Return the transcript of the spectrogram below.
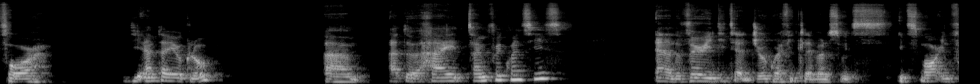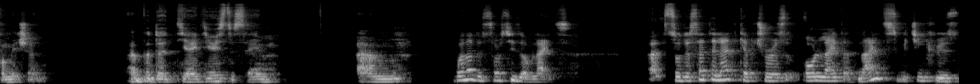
for the entire globe um, at a high time frequencies. and at a very detailed geographic level. So it's it's more information, uh, but the, the idea is the same. Um, what are the sources of light? Uh, so the satellite captures all light at night, which includes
